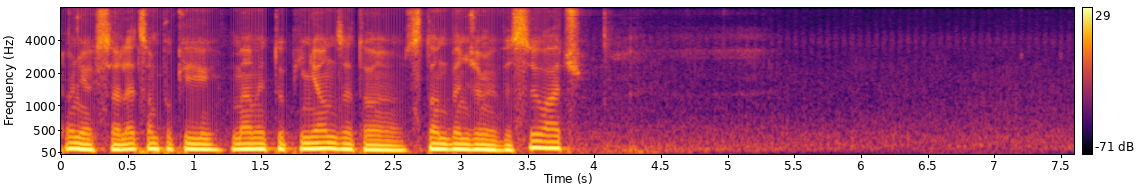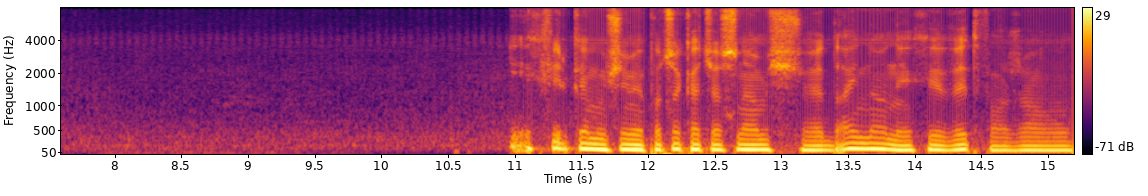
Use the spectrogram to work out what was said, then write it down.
Tu niech se lecą, póki mamy tu pieniądze, to stąd będziemy wysyłać. I chwilkę musimy poczekać, aż nam się dajnonychy wytworzą.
